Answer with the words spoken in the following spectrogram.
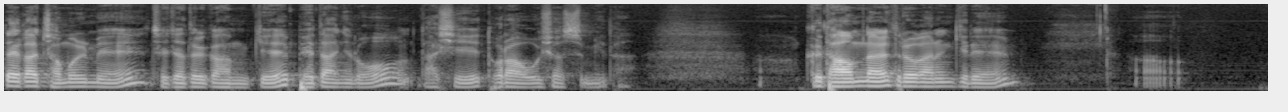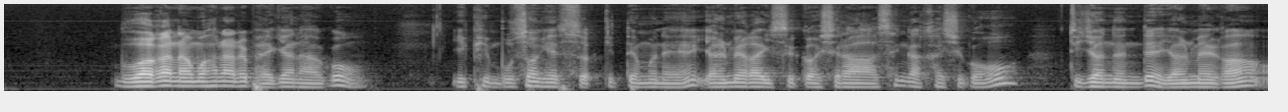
때가 저물매 제자들과 함께 배단위로 다시 돌아오셨습니다. 그 다음 날 들어가는 길에 어, 무화과 나무 하나를 발견하고 잎이 무성했었기 때문에 열매가 있을 것이라 생각하시고 뒤졌는데 열매가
